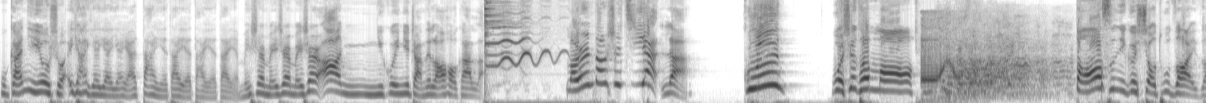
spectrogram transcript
我赶紧又说：“哎呀呀呀呀呀，大爷大爷大爷大爷，没事没事没事啊，你你闺女长得老好看了。”老人当时急眼了：“滚，我是他妈，打死你个小兔崽子！”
